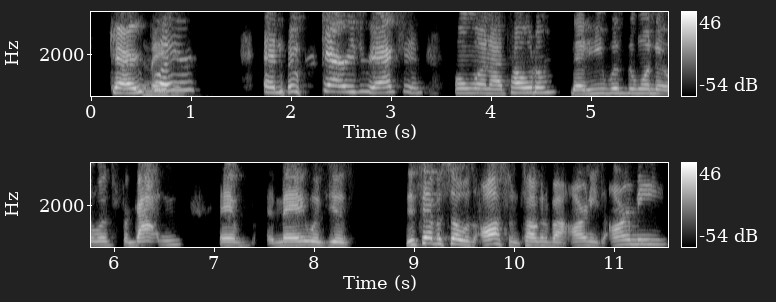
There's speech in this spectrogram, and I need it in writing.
Gary. Player, and Gary's reaction when when I told him that he was the one that was forgotten, and man, it was just this episode was awesome talking about Arnie's army.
